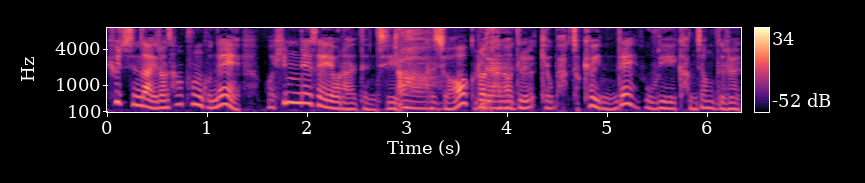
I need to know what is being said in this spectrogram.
휴지나 이런 상품군에 뭐 힘내세요라든지 아, 그죠 그런 네. 단어들 이렇게 막 적혀 있는데 우리 감정들을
